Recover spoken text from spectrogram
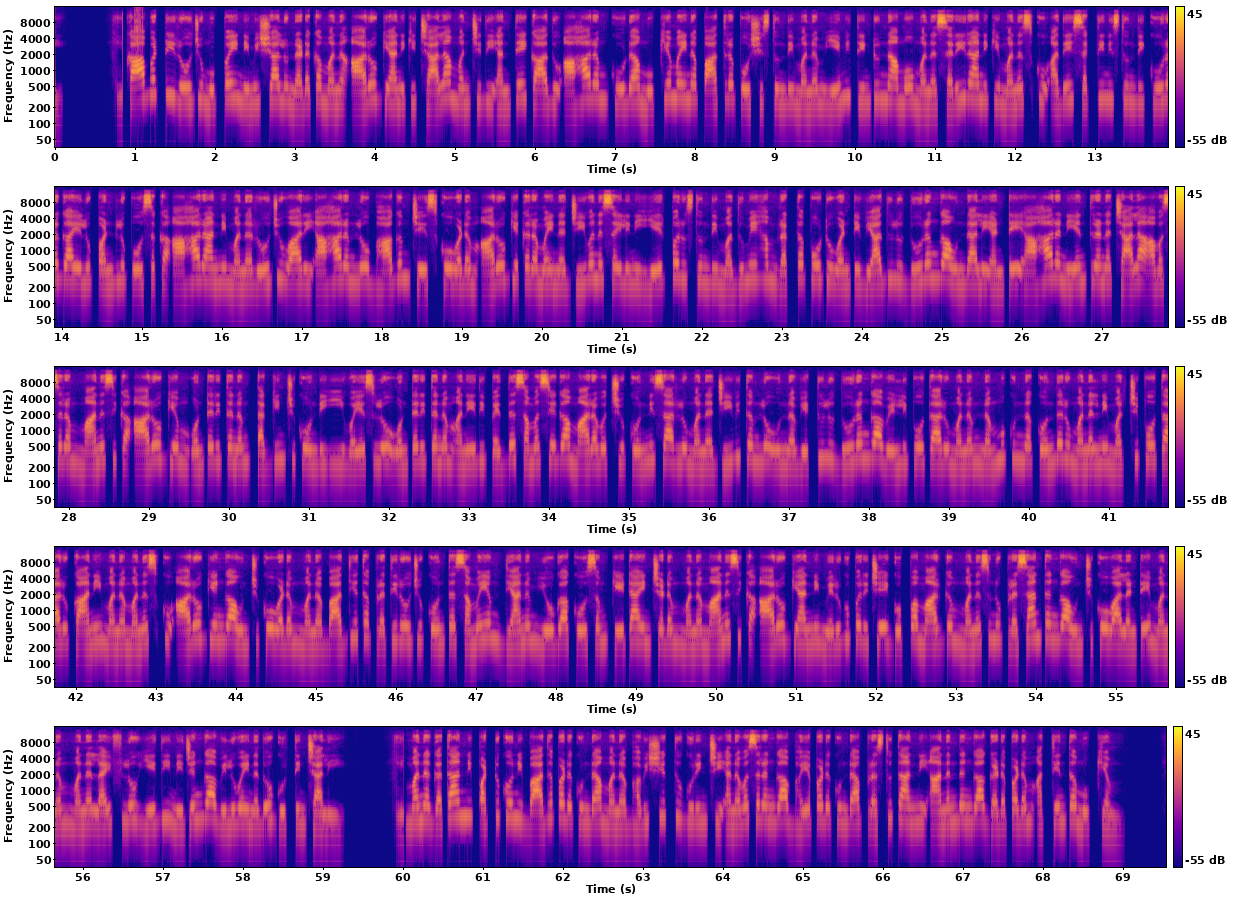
కాబట్టి రోజు ముప్పై నిమిషాలు నడక మన ఆరోగ్యానికి చాలా మంచిది అంతేకాదు ఆహారం కూడా ముఖ్యమైన పాత్ర పోషిస్తుంది మనం ఏమి తింటున్నామో మన శరీరానికి మనసుకు అదే శక్తినిస్తుంది కూరగాయలు పండ్లు పోషక ఆహారాన్ని మన రోజువారీ ఆహారంలో భాగం చేసుకోవడం ఆరోగ్యకరమైన జీవనశైలిని ఏర్పరుస్తుంది మధుమేహం రక్తపోటు వంటి వ్యాధులు దూరంగా ఉండాలి అంటే ఆహార నియంత్రణ చాలా అవసరం మానసిక ఆరోగ్యం ఒంటరితనం తగ్గి ఊహించుకోండి ఈ వయసులో ఒంటరితనం అనేది పెద్ద సమస్యగా మారవచ్చు. కొన్నిసార్లు మన జీవితంలో ఉన్న వ్యక్తులు దూరంగా వెళ్ళిపోతారు మనం నమ్ముకున్న కొందరు మనల్ని మర్చిపోతారు కానీ మన మనసుకు ఆరోగ్యంగా ఉంచుకోవడం మన బాధ్యత ప్రతిరోజు కొంత సమయం ధ్యానం యోగా కోసం కేటాయించడం మన మానసిక ఆరోగ్యాన్ని మెరుగుపరిచే గొప్ప మార్గం మనసును ప్రశాంతంగా ఉంచుకోవాలంటే మనం మన లైఫ్లో ఏది నిజంగా విలువైనదో గుర్తించాలి. మన గతాన్ని పట్టుకొని బాధపడకుండా మన భవిష్యత్తు గురించి అనవసరంగా భయపడకుండా ప్రస్తుతాన్ని ఆనందంగా గడపడం అత్యంత ముఖ్యం.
